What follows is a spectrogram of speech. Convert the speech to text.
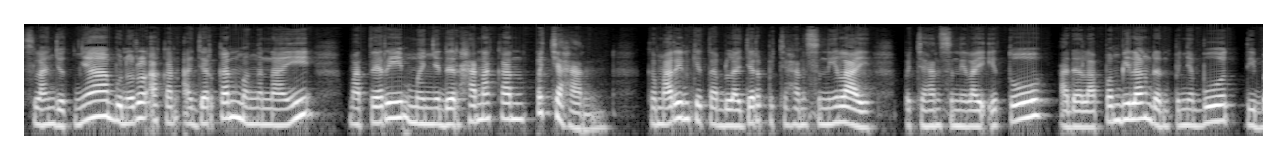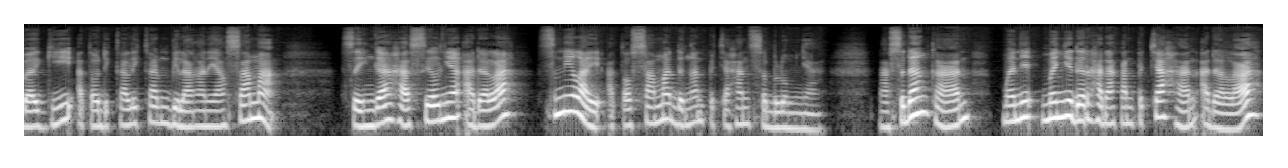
Selanjutnya, Bu Nurul akan ajarkan mengenai materi menyederhanakan pecahan. Kemarin kita belajar pecahan senilai. Pecahan senilai itu adalah pembilang dan penyebut dibagi atau dikalikan bilangan yang sama. Sehingga hasilnya adalah senilai atau sama dengan pecahan sebelumnya. Nah, sedangkan menyederhanakan pecahan adalah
